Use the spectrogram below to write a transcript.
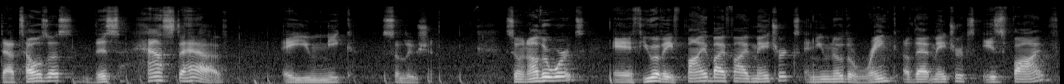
that tells us this has to have a unique solution. So in other words, if you have a 5 by 5 matrix and you know the rank of that matrix is 5,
